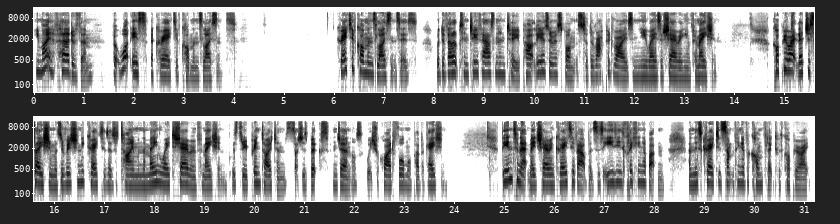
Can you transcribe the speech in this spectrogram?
You might have heard of them, but what is a Creative Commons license? Creative Commons licenses were developed in 2002 partly as a response to the rapid rise in new ways of sharing information. Copyright legislation was originally created at a time when the main way to share information was through print items such as books and journals, which required formal publication. The internet made sharing creative outputs as easy as clicking a button, and this created something of a conflict with copyright.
